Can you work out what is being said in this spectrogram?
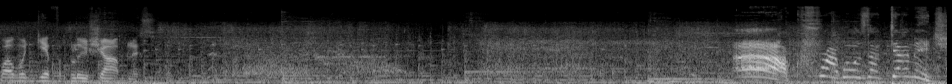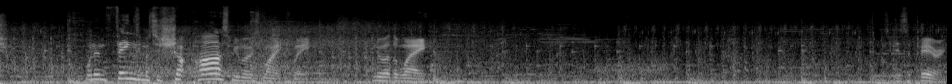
What wouldn't give for blue sharpness. Ah, crap, what was that damage? One of them things must have shot past me, most likely. Out the way. He disappearing?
